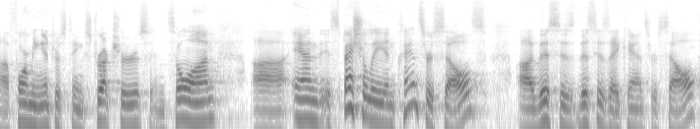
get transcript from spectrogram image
uh, forming interesting structures and so on. Uh, and especially in cancer cells, uh, this, is, this is a cancer cell,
